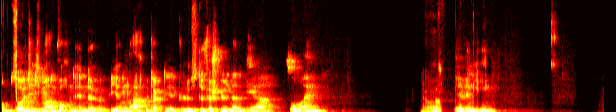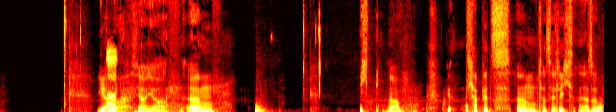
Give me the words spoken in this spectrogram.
Und sollte ich mal am Wochenende irgendwie am Nachmittag die Gelüste verspüren, dann eher so ein. Ja. Ja, ja, ja. Ähm, ich ja, ich habe jetzt ähm, tatsächlich, also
